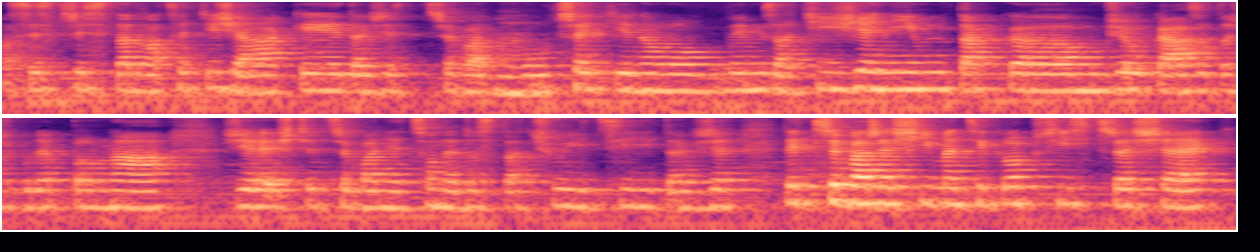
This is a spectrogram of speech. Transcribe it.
asi z 320 žáky, takže třeba hmm. dvou třetinovým zatížením, tak eh, může ukázat, až bude plná, že je ještě třeba něco nedostačující. Takže teď třeba řešíme cyklopřístřešek,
